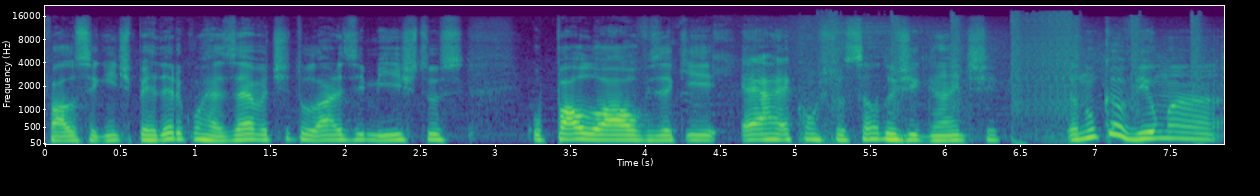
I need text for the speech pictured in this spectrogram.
fala o seguinte: perderam com reserva, titulares e mistos. O Paulo Alves aqui é a reconstrução do gigante. Eu nunca vi uma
